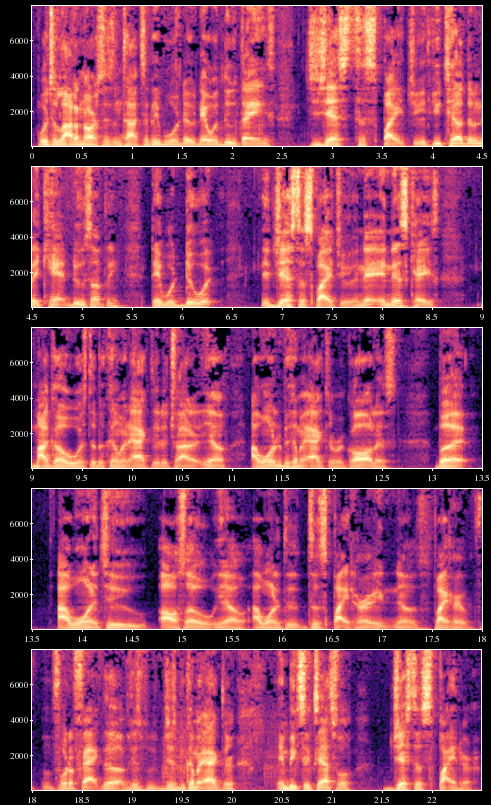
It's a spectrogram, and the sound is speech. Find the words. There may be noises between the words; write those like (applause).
which a lot of narcissists and toxic people would do. They would do things just to spite you. If you tell them they can't do something, they will do it just to spite you. And in this case, my goal was to become an actor to try to, you know, I wanted to become an actor regardless, but I wanted to also, you know, I wanted to, to spite her, you know, spite her for the fact of just just become an actor and be successful just to spite her.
